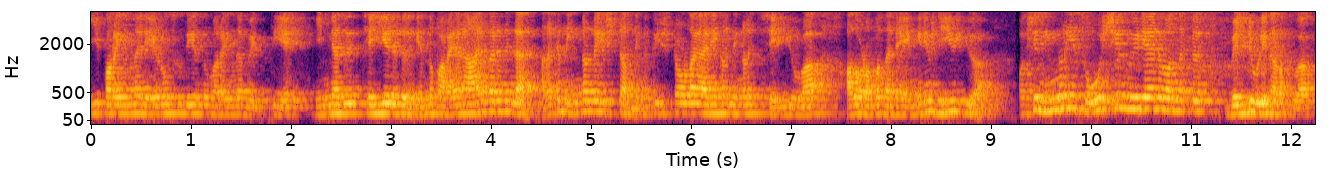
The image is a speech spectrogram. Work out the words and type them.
ഈ പറയുന്ന രേണു സുധി എന്ന് പറയുന്ന വ്യക്തിയെ ഇന്നത് ചെയ്യരുത് എന്ന് പറയാൻ ആരും വരുന്നില്ല. അതൊക്കെ നിങ്ങളുടെ ഇഷ്ടം. നിങ്ങൾക്ക് ഇഷ്ടമുള്ള കാര്യങ്ങൾ നിങ്ങൾ ചെയ്യുക അതോടൊപ്പം തന്നെ എങ്ങനെയോ ജീവിക്കുക. പക്ഷെ നിങ്ങൾ ഈ സോഷ്യൽ മീഡിയയിൽ വന്നിട്ട് വെല്ലുവിളി നടത്തുക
